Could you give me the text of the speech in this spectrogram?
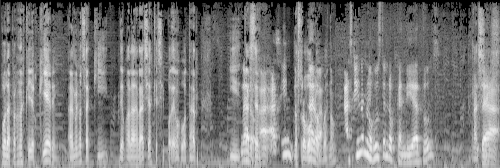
por las personas que ellos quieren. Al menos aquí debemos dar las gracias que sí podemos votar y Claro, hacer así, nuestro claro, voto, pues, ¿no? así no nos gusten los candidatos. o sea,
